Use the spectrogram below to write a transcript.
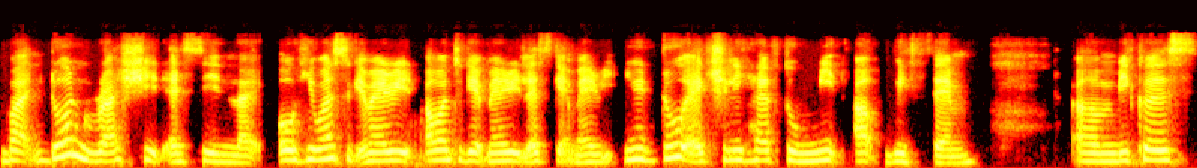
but don't rush it as in like oh he wants to get married i want to get married let's get married. You do actually have to meet up with them. Um because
